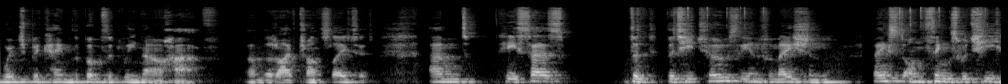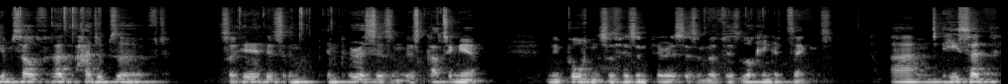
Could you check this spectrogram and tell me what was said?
which became the book that we now have and that I've translated. And he says that, that he chose the information based on things which he himself had, had observed. So here his empiricism is cutting in the importance of his empiricism, of his looking at things. And he said,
